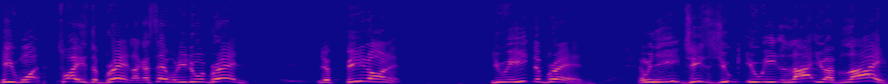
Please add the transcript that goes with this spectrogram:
He want that's why he's the bread. Like I said, what do you do with bread? You feed on it. You eat the bread. And when you eat Jesus, you, you eat life. You have life.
